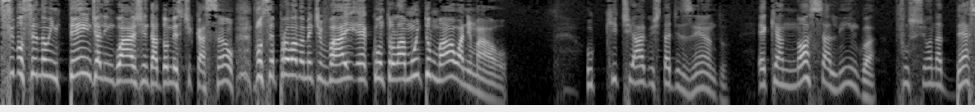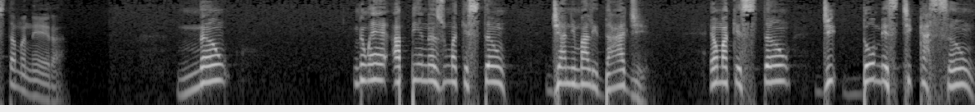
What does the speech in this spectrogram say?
se você não entende a linguagem da domesticação, você provavelmente vai é, controlar muito mal o animal. O que Tiago está dizendo é que a nossa língua funciona desta maneira. Não não é apenas uma questão de animalidade. É uma questão de domesticação.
